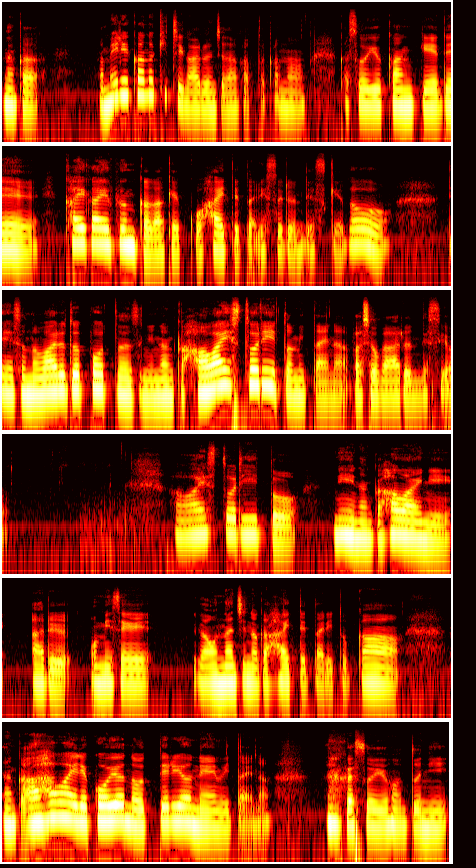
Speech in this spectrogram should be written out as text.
なんかアメリカの基地があるんじゃなかったかな。かそういう関係で海外文化が結構入ってたりするんですけどでそのワールドポーターズになんかハワイストリートみたいな場所があるんですよ。ハワイストリートになんかハワイにあるお店が同じのが入ってたりとかなんかあハワイでこういうの売ってるよねみたいな。なんかそういう本当に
